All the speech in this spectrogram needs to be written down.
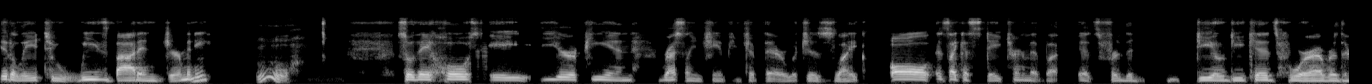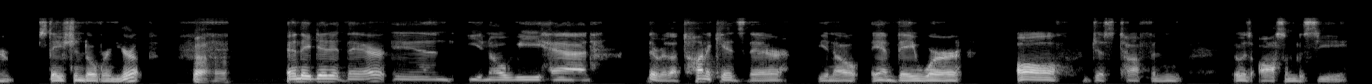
Italy to Wiesbaden, Germany. Ooh. So they host a European wrestling championship there, which is like all it's like a state tournament, but it's for the DoD kids for wherever they're stationed over in Europe. Uh-huh. And they did it there, and you know we had there was a ton of kids there, you know, and they were all just tough and it was awesome to see.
